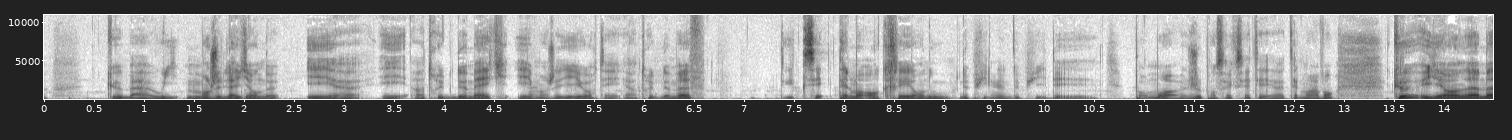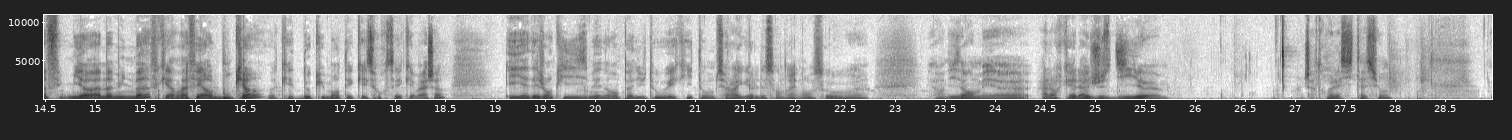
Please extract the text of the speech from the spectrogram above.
que bah oui, manger de la viande et, euh, et un truc de mec et manger des yaourts et un truc de meuf, c'est tellement ancré en nous depuis, depuis des. Pour moi, je pensais que c'était euh, tellement avant que il y en a meuf, il y en a même une meuf qui en a fait un bouquin qui est documenté, qui est sourcé, qui est machin. Et il y a des gens qui disent mais non, pas du tout, et qui tombent sur la gueule de Sandrine Rousseau euh, en disant mais euh, alors qu'elle a juste dit, j'ai retrouvé la citation.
